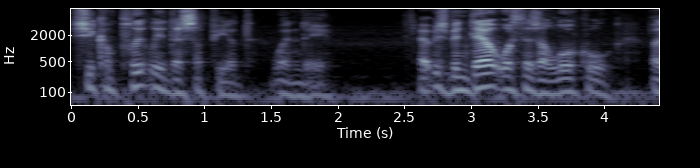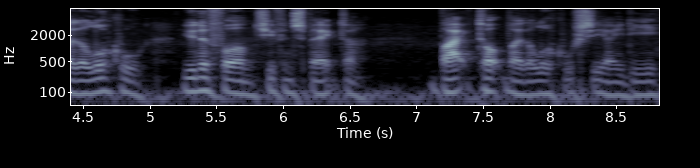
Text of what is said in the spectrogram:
She completely disappeared one day. It was been dealt with as a local by the local uniform chief inspector, backed up by the local CID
